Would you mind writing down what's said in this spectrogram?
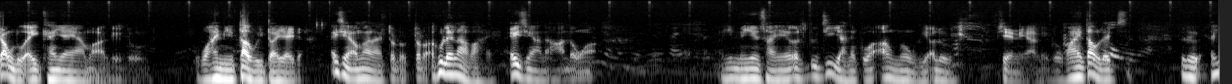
ကြောက်လို့အဲ့ဒီခန်းရိုက်ရမှာလေလို့ဝိုင်းနေတောက်ပြီးသွားရိုက်တာအဲ့ချိန်အမှလည်းတော်တော်တော်တော်အခုလဲလာပါတယ်အဲ့ချိန်ကလည်းအားလုံးကအေးမရင်ဆိုင်ရဲသူကြည့်ရတယ်ကိုကအောက်ငုံပြီးအဲ့လိုဖြစ်နေရတယ်ဝိုင်းတောက်လဲအဲ့လိုအဲ့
